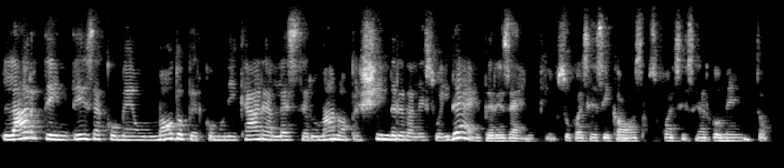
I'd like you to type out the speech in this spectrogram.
l'arte intesa come un modo per comunicare all'essere umano a prescindere dalle sue idee, per esempio, su qualsiasi cosa, su qualsiasi argomento.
